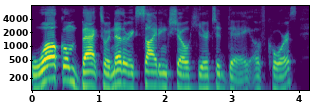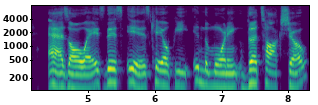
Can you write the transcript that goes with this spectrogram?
welcome back to another exciting show here today, of course. As always, this is KLP in the Morning, the talk show.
